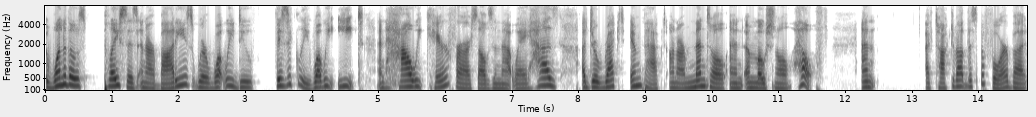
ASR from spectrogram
one of those places in our bodies where what we do physically, what we eat, and how we care for ourselves in that way has a direct impact on our mental and emotional health. And I've talked about this before, but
